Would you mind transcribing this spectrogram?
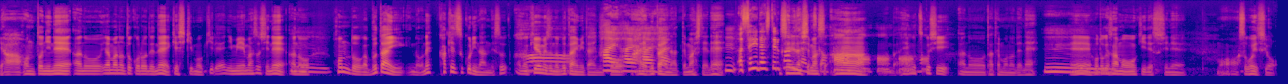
いやー本当にねあの山のところでね景色も綺麗に見えますしねあの、うん。本堂が舞台のね掛け作りなんです。あのはあ。清水の舞台みたいにこう、はいはいはいはい。舞台になってましてね、うん、あせり出してるせ感じなんり出してます。あは大変美しいあの建物でね、うん。ええ仏さんも大きいですしね。もうすごいですよ。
